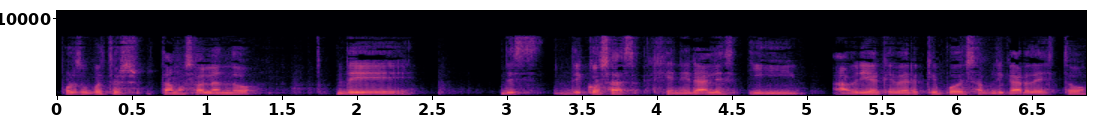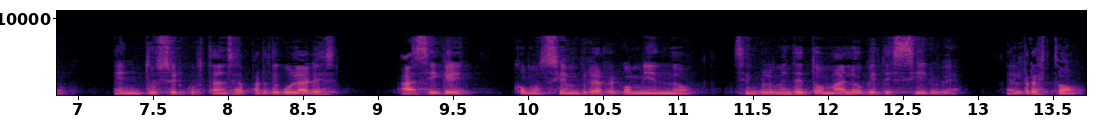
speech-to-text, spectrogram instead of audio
por supuesto, estamos hablando de, de, cosas generales y habría que ver qué puedes aplicar de esto en tus circunstancias particulares. Así que, como siempre recomiendo, simplemente toma lo que te sirve. El resto,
